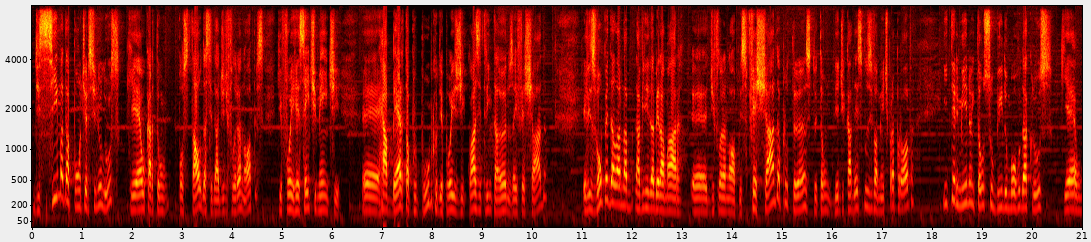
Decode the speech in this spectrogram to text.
de cima da ponte Ercílio Luz, que é o cartão postal da cidade de Florianópolis, que foi recentemente é, reaberta para o público depois de quase 30 anos aí fechada. Eles vão pedalar na, na Avenida Beira-Mar é, de Florianópolis, fechada para o trânsito, então dedicada exclusivamente para a prova e terminam então subindo o Morro da Cruz, que é um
